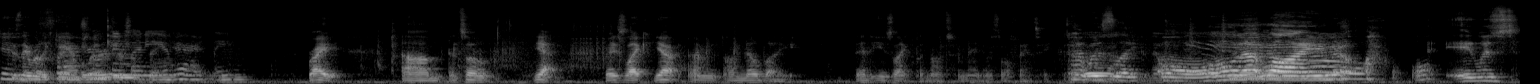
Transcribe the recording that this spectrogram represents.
because they were, like, gamblers or Drinking drinking. money, something. Yeah. apparently. Mhm. Right. Um, and so, yeah, Rey's like, yeah, I'm I'm nobody, and he's like, but not to me. It's all fancy. That was like oh that line. It was.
